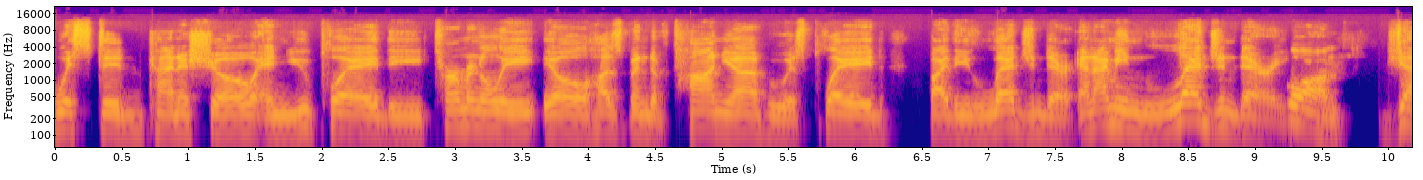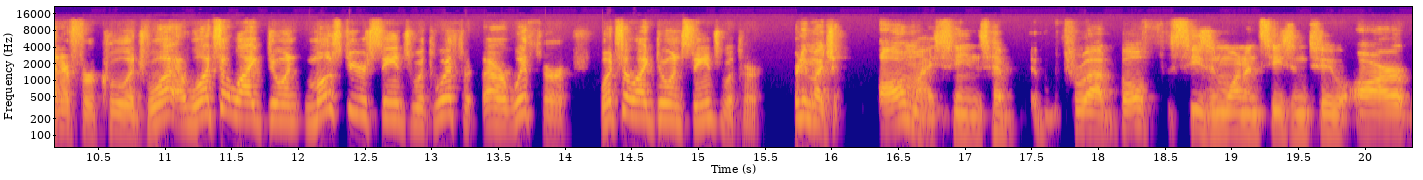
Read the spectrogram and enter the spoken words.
twisted kind of show. And you play the terminally ill husband of Tanya, who is played by the legendary, and I mean legendary. Jennifer Coolidge. What what's it like doing most of your scenes with with or with her? What's it like doing scenes with her? Pretty much all my scenes have throughout both season one and season two are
